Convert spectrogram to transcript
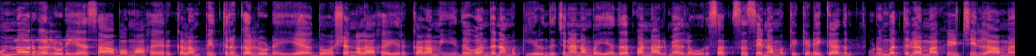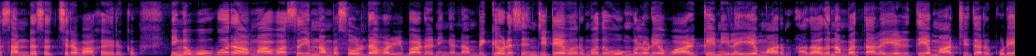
முன்னோர்களுடைய சாபமாக இருக்கலாம் பித்ருக்களுடைய தோஷங்களாக இருக்கலாம். இது வந்து நமக்கு இருந்துச்சுன்னா நம்ம எதை பண்ணாலுமே அதில் ஒரு சக்ஸஸே நமக்கு கிடைக்காது. குடும்பத்தில் மகிழ்ச்சி இல்லாமல் சண்டை சச்சரவாக இருக்கும். நீங்கள் ஒவ்வொரு அமாவாசையும் நம்ம சொல்கிற வழிபாடை நீங்கள் நம்பிக்கையோடு செஞ்சிட்டே வரும்போது உங்களுடைய வாழ்க்கை நிலையே மாறும். அதாவது நம்ம தலையெழுத்தையே மாற்றி தரக்கூடிய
